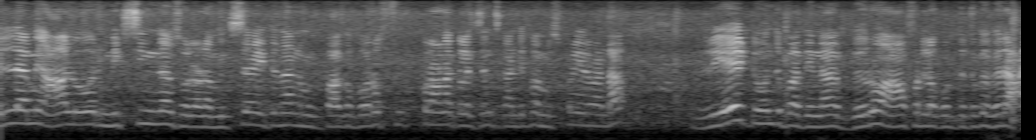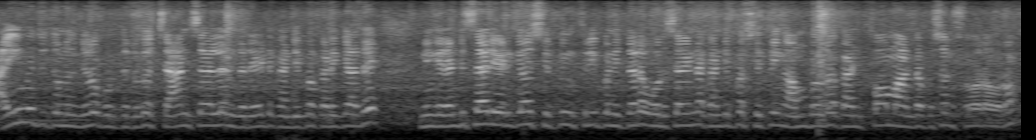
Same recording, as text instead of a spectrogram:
எல்லாமே ஆல் ஓவர் மிக்சிங் தான் சொல்லணும். மிக்ஸ் ஆகிட்டு தான் நமக்கு பார்க்க போகிறோம் சூப்பரான கலெக்ஷன்ஸ் கண்டிப்பாக மிஸ் பண்ணிட வேண்டாம். ரேட் வந்து பார்த்தீங்கன்னா வெறும் ஆஃபரில் கொடுத்துருக்கோம் வெறும் ஐநூற்றி தொண்ணூத்தஞ்சு ரூபா கொடுத்துட்டு சான்ஸ் இல்லை இந்த ரேட்டு கண்டிப்பாக கிடைக்காது. நீங்கள் ரெண்டு சாரி எடுக்கலாம் ஷிப்பிங் ஃப்ரீ பண்ணி தர ஒரு சாரினா கண்டிப்பாக ஷிப்பிங் ஐம்பது ரூபா கன்ஃபார்ம் ஹண்ட்ரட் பர்சன்ட் ஷோராக வரும்.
